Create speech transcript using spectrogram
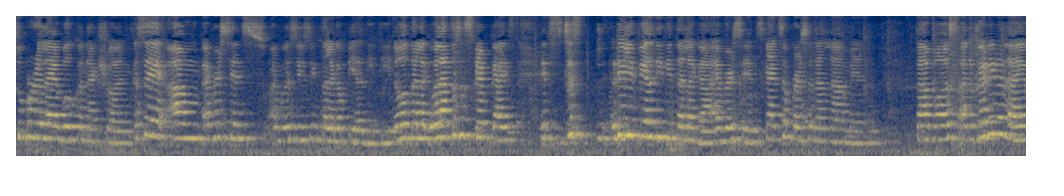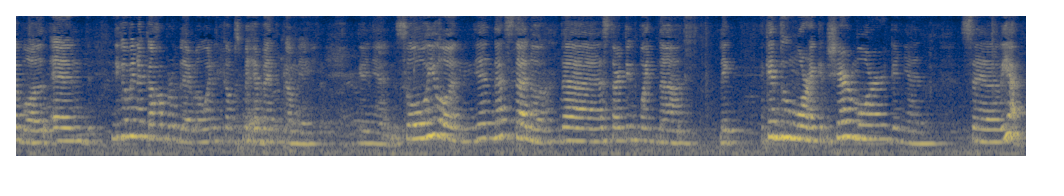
super reliable connection. Kasi um, ever since I was using talaga PLDT, no, talaga, wala to sa script guys. It's just really PLDT talaga ever since, kahit sa personal namin. Tapos, ano, very reliable and hindi kami nagkakaproblema when it comes may event kami. Ganyan. So, yun. Yan, that's the, ano, the starting point na, like, I can do more, I can share more, ganyan. So, yeah.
